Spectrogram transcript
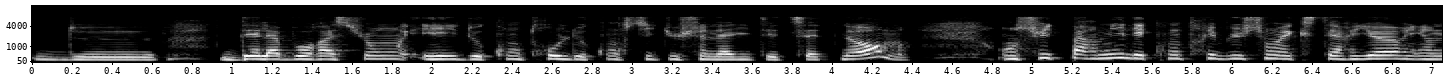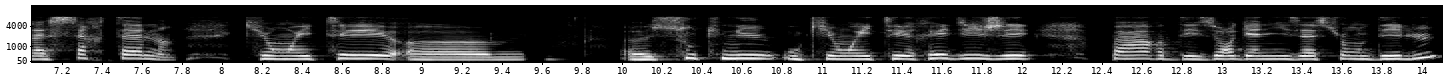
d'élaboration et de contrôle de constitutionnalité de cette norme. Ensuite, parmi les contributions extérieures, il y en a certaines qui ont été euh, soutenues ou qui ont été rédigées par des organisations d'élus,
